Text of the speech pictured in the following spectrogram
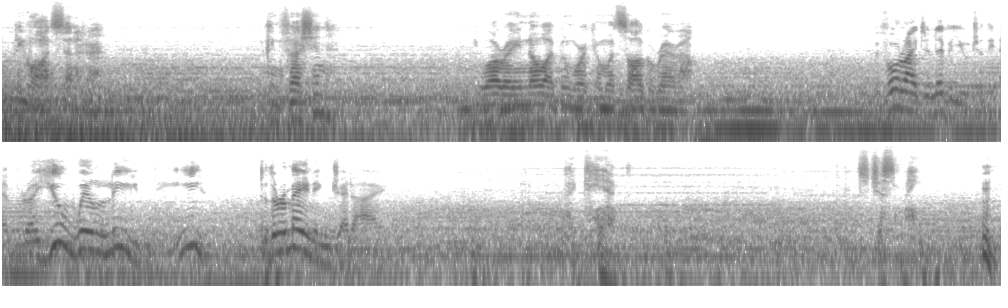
What do you want, Senator? A confession? You already know I've been working with Saw Gerrera. Before I deliver you to the Emperor, you will lead me to the remaining Jedi. I can't. It's just me.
